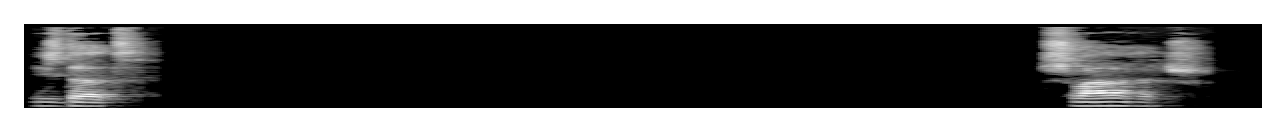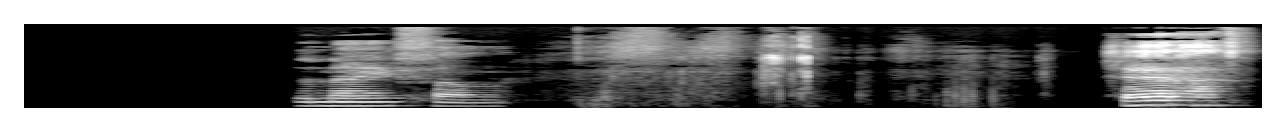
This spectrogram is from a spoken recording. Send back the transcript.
is dat zwagers, de neef van Gerard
